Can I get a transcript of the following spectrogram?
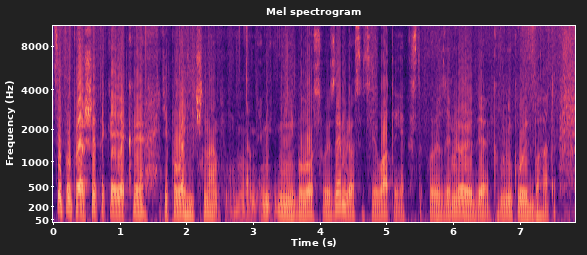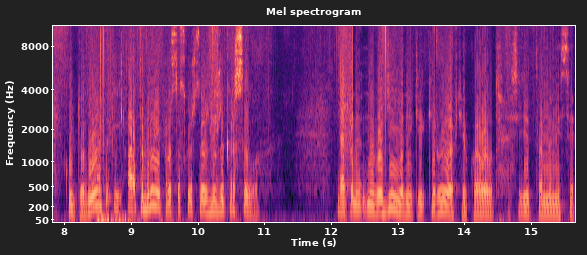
Це, по-перше, таке, як е, типу, логічно мені було свою землю асоціювати як з такою землею, де комунікують багато культур. Ну, а по-друге, просто скажу, це ж дуже красиво. Я не, не водій, я не керую автівкою, але от сидіти там на місці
